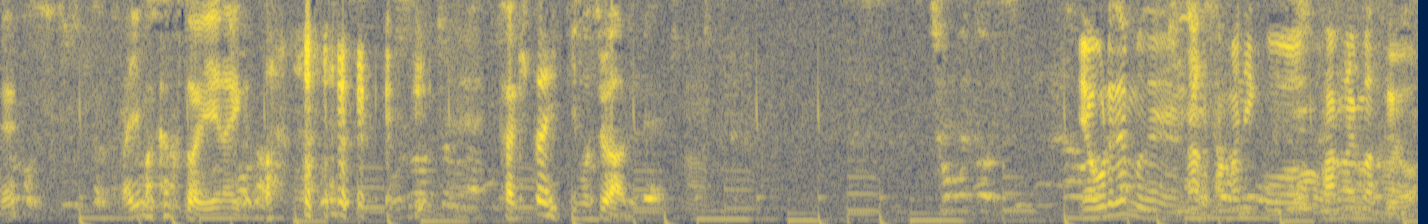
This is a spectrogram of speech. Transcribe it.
え？まあ、今書くとは言えないけど。書きたい気持ちはある。いや、俺でもね、なんかたまにこう考えますよ。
